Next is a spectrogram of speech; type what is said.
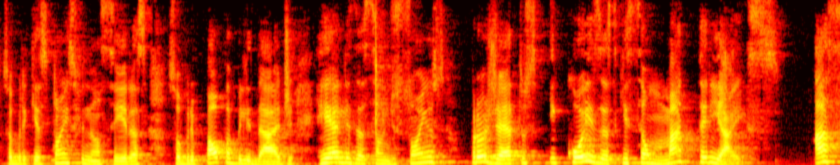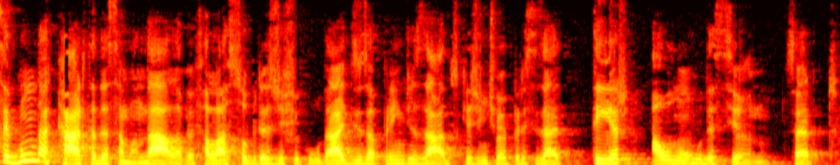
sobre questões financeiras, sobre palpabilidade, realização de sonhos, projetos e coisas que são materiais. A segunda carta dessa mandala vai falar sobre as dificuldades e os aprendizados que a gente vai precisar ter ao longo desse ano, certo?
